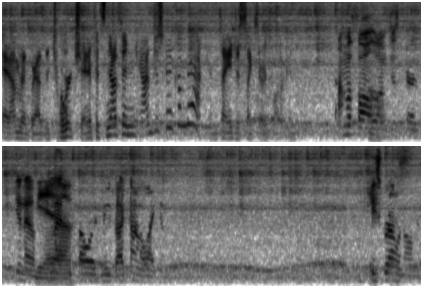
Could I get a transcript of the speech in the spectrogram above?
and I'm gonna grab the torch. And if it's nothing, I'm just gonna come back. And Tiny just like starts walking. I'm gonna follow him just because you know he Yeah. hasn't followed me, but I kind of like him. He's growing on me.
